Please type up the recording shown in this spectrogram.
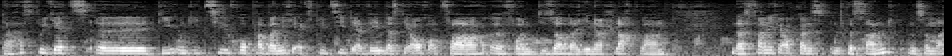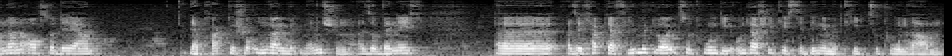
da hast du jetzt äh, die und die Zielgruppe aber nicht explizit erwähnt, dass die auch Opfer äh, von dieser oder jener Schlacht waren. Und das fand ich auch ganz interessant und zum anderen auch so der der praktische Umgang mit Menschen. Also wenn ich, äh, also ich habe ja viel mit Leuten zu tun, die unterschiedlichste Dinge mit Krieg zu tun haben.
